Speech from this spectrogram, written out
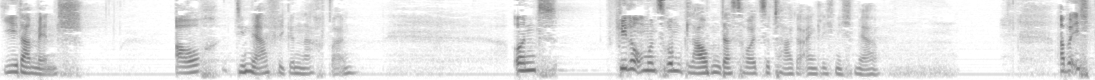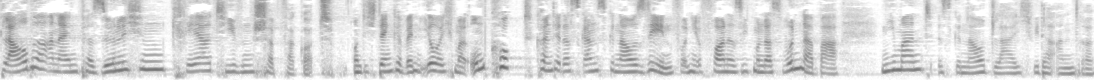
Jeder Mensch. Auch die nervigen Nachbarn. Und Viele um uns herum glauben das heutzutage eigentlich nicht mehr. Aber ich glaube an einen persönlichen, kreativen Schöpfergott. Und ich denke, wenn ihr euch mal umguckt, könnt ihr das ganz genau sehen. Von hier vorne sieht man das wunderbar. Niemand ist genau gleich wie der andere.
